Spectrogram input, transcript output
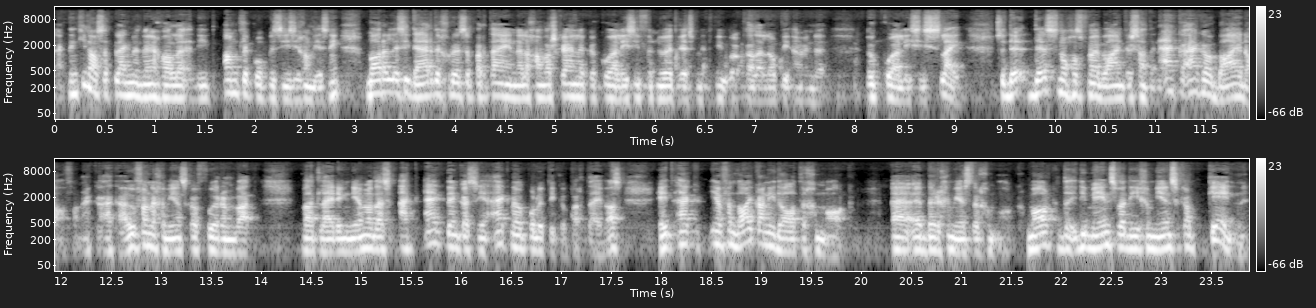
ek dink nie daar's 'n plek noodwendig waar hulle die amptelike oppositie gaan wees nie, maar hulle is die derde grootste party en hulle gaan waarskynlik 'n koalisie vernoot wees met wie ook al hulle op die einde 'n koalisie sluit. So dit dis nog ons vir my baie interessant en ek ek hou baie daarvan. Ek ek hou van 'n gemeenskapsforum wat wat leiding neem want as ek ek dink as ek nou 'n politieke party was, het ek een van daai kandidaate gemaak, uh, 'n uh, burgemeester gemaak. Maak die, die mense wat die gemeenskap ken,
